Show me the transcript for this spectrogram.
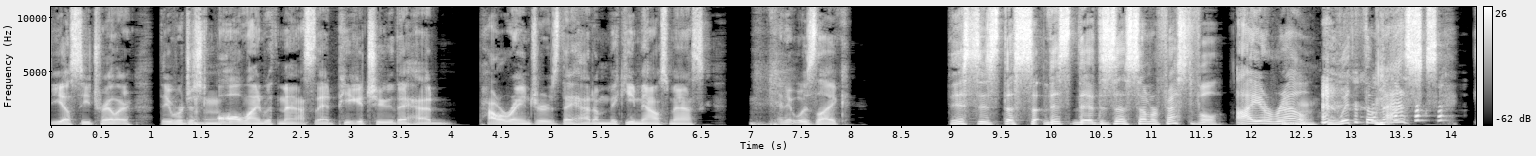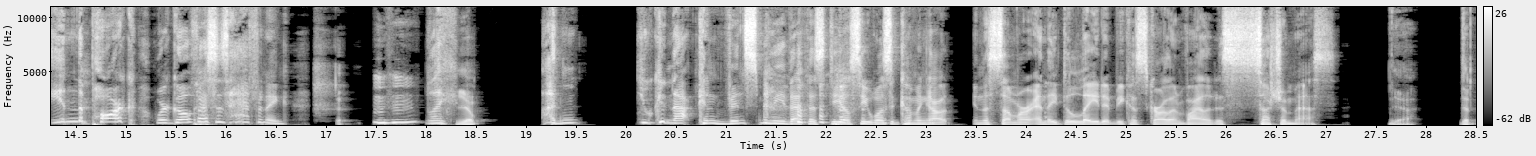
DLC trailer, they were just Mhm. all lined with masks. They had Pikachu, they had Power Rangers, they had a Mickey Mouse mask, and it was like, this is the su- this this is a summer festival IRL with the masks in the park where GoFest is happening. hmm Like, Yep. I, you cannot convince me that this DLC wasn't coming out in the summer and they delayed it because Scarlet and Violet is such a mess. Yeah. Did,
